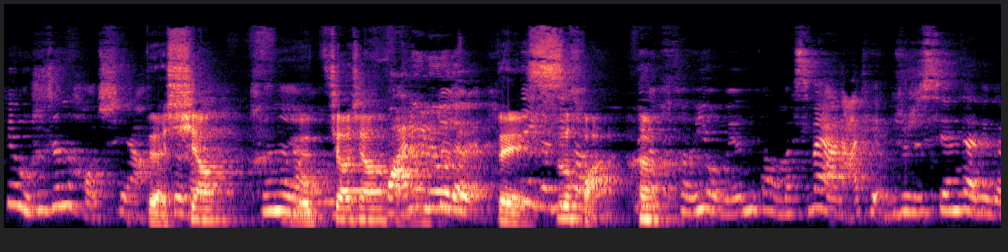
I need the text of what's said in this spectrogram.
炼乳是真的好吃呀，对，香，真的有焦香，滑溜溜的对丝滑那个那个很有名，叫什么西班牙拿铁，不就是先在那个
